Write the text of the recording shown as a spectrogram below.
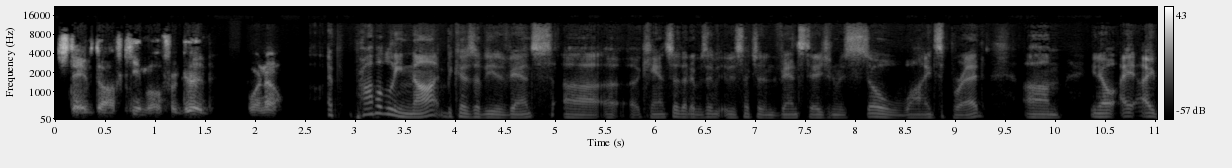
staved off chemo for good or no? Probably not because of the advanced uh, uh, uh, cancer that it was. It was such an advanced stage and it was so widespread. Um, you know, I, I,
